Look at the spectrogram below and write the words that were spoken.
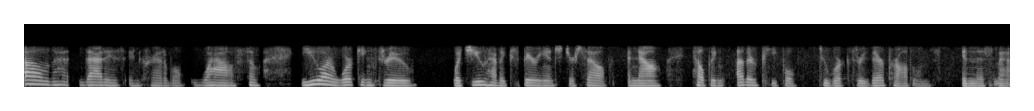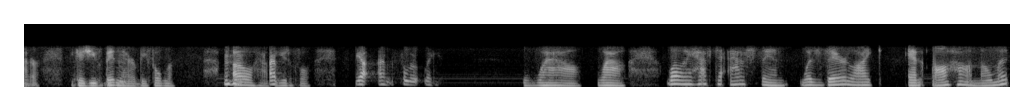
Oh, that that is incredible. Wow. So you are working through what you have experienced yourself and now helping other people to work through their problems in this matter because you've been Mhm. there before. Mhm. Oh, how beautiful. Yeah, absolutely. Wow. Wow. Well, I have to ask then, was there like an aha moment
